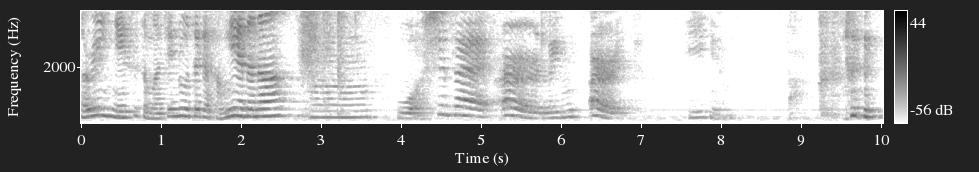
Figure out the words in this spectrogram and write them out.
，Irene，你是怎么进入这个行业的呢？嗯，我是在二零二一年吧。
